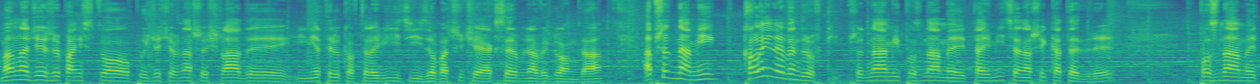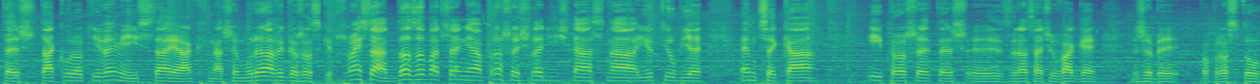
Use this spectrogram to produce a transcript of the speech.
Mam nadzieję, że Państwo pójdziecie w nasze ślady i nie tylko w telewizji, zobaczycie jak Srebrna wygląda. A przed nami kolejne wędrówki. Przed nami poznamy tajemnice naszej katedry. Poznamy też tak urokliwe miejsca jak nasze Murawy Gorzowskie. Proszę Państwa, do zobaczenia. Proszę śledzić nas na YouTubie MCK i proszę też y, zwracać uwagę, żeby po prostu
